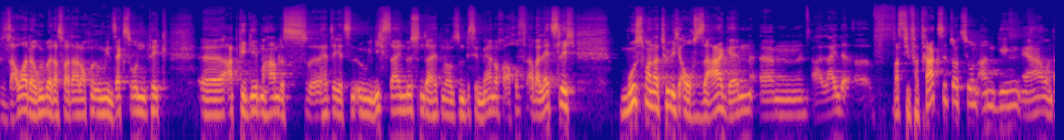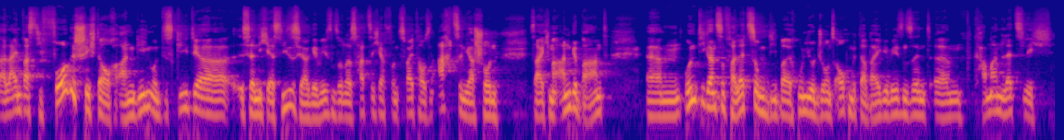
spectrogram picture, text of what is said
sauer darüber, dass wir da noch irgendwie einen Sechs-Runden-Pick äh, abgegeben haben. Das äh, hätte jetzt irgendwie nicht sein müssen. Da hätten wir uns ein bisschen mehr noch erhofft. Aber letztlich muss man natürlich auch sagen, ähm, allein äh, was die Vertragssituation anging, ja, und allein was die Vorgeschichte auch anging, und das geht ja, ist ja nicht erst dieses Jahr gewesen, sondern es hat sich ja von 2018 ja schon, sage ich mal, angebahnt. Ähm, und die ganzen Verletzungen, die bei Julio Jones auch mit dabei gewesen sind, ähm, kann man letztlich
